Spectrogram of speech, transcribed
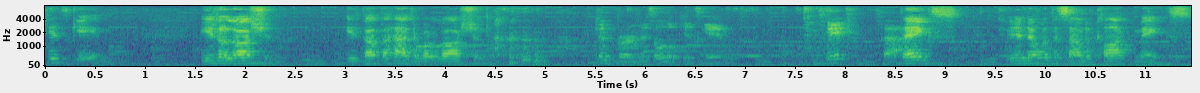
kid's game. He's a Russian. He's got the hat of a Russian. Confirmed. It's a little kid's game. Tick tock. Thanks. We didn't know what the sound of clock makes.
